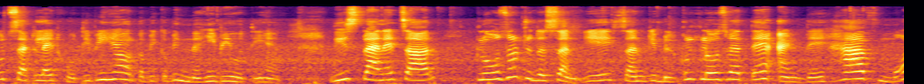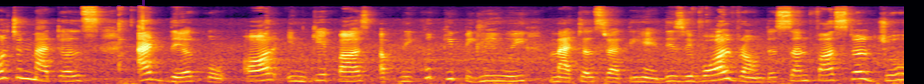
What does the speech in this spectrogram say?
कुछ सैटेलाइट होती भी हैं और कभी कभी नहीं भी होती हैं। These planets are closer to the sun ये सन के बिल्कुल क्लोज रहते हैं and they have molten metals at their core और इनके पास अपनी खुद की पिघली हुई मेटल्स रहती हैं. This revolve round the sun faster जो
